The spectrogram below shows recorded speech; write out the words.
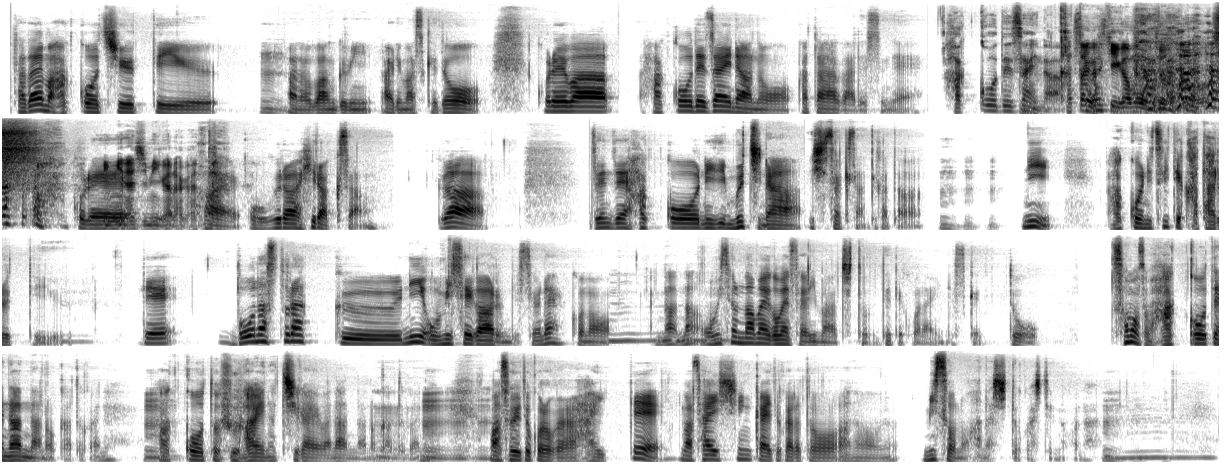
ただいま発行中っていううんあの番組ありますけどこれは発行デザイナーの方がですね発行デザイナー、肩書きがもうちょっと こ耳れなじみがなかった、はい、小倉ひらくさんが全然発酵に無知な石崎さんって方うんうんうん。に発酵について語るっていう。でボーナストラックにお店があるんですよね。このうん。ななお店の名前ごめんなさい。今ちょっと出てこないんですけどそもそも発酵って何なのかとかね、うん。発酵と腐敗の違いは何なのかとかね、まあ、そういうところから入って、まあ、最新回とかだとあの味噌の話とかしてるのかな。うんうん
